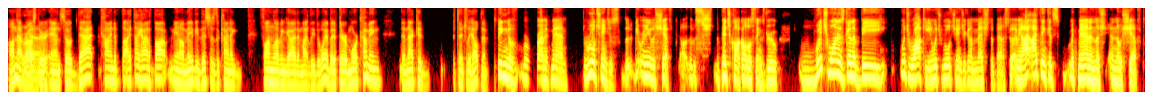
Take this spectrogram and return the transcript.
on that Yeah. roster, and so that kind of I th- I kind of thought you know maybe this is the kind of fun loving guy that might lead the way. But if there are more coming, then that could potentially help them. Speaking of Ryan McMahon, the rule changes, the, get rid of the shift, uh, the, the pitch clock, all those things. Drew, which one is going to be which Rocky and which rule change are going to mesh the best? I mean, I, I think it's McMahon and the and no shift.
